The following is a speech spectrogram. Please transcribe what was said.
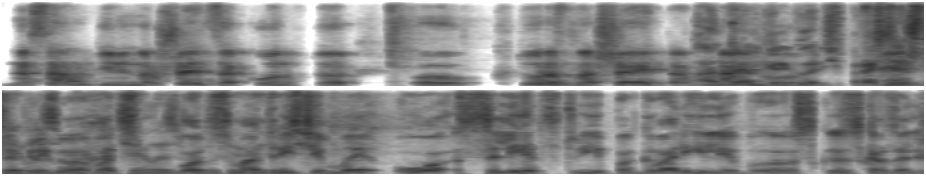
на самом деле нарушает закон, кто, э, кто разглашает там... Антон Григорьевич, простите, что перебиваю. Вот, вот смотрите, мы о следствии поговорили, сказали,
